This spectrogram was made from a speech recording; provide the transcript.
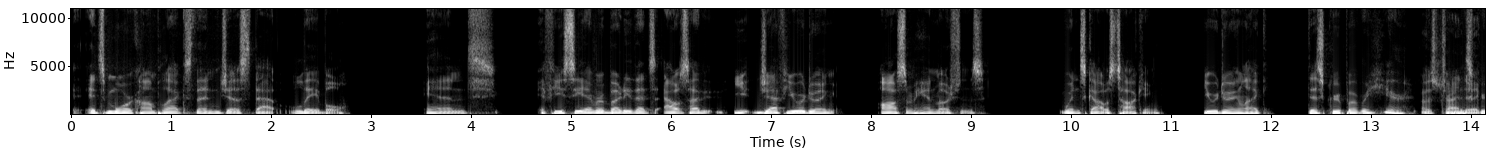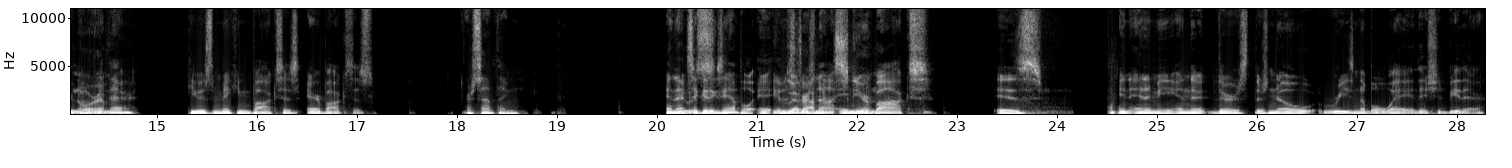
it's more complex than just that label. And if you see everybody that's outside, you, Jeff, you were doing awesome hand motions when Scott was talking. You were doing like this group over here, I was trying this to group ignore over him. there. He was making boxes, air boxes, or something. And that's was- a good example. It- whoever's not in your box is an enemy, and there, there's there's no reasonable way they should be there.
